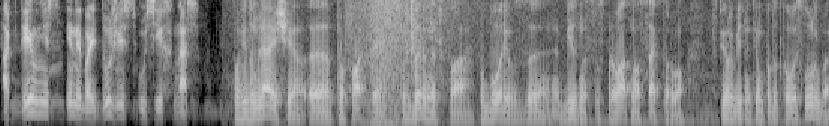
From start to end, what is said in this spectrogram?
активність і небайдужість усіх нас. Повідомляючи е, про факти здирництва поборів з бізнесу з приватного сектору співробітниками податкової служби,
